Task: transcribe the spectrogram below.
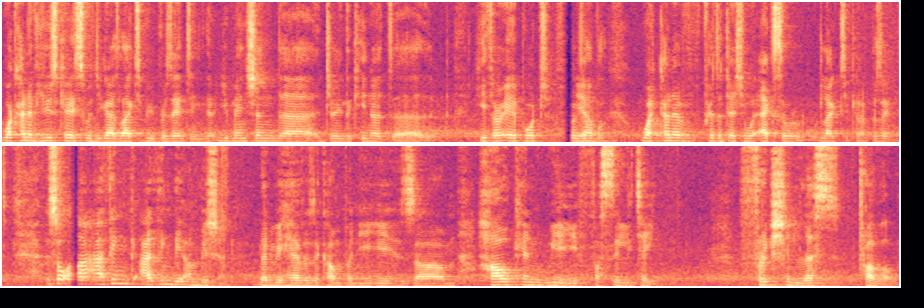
what kind of use case would you guys like to be presenting? You mentioned uh, during the keynote uh, Heathrow Airport, for Yeah. example. What kind of presentation would ACSA would like to kind of present? So I I think I think the ambition that we have as a company is um, how can we facilitate frictionless travel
